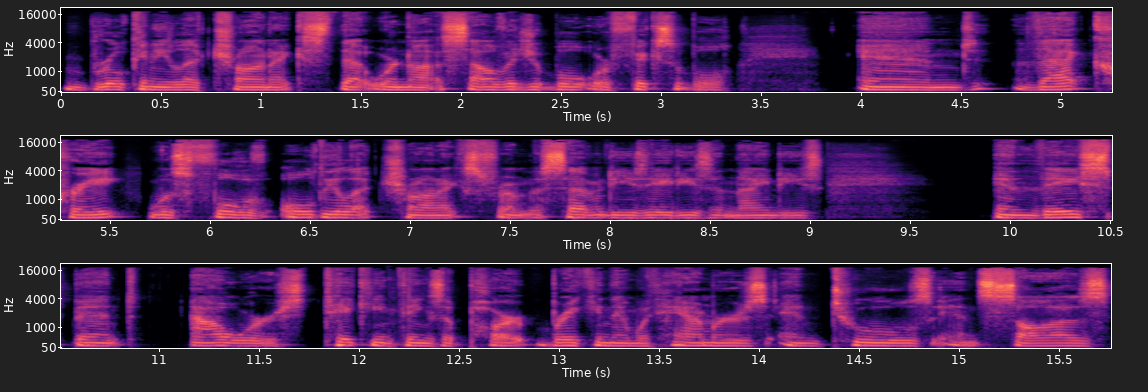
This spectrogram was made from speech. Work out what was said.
broken electronics that were not salvageable or fixable. And that crate was full of old electronics from the 70s, 80s, and 90s. And they spent hours taking things apart, breaking them with hammers and tools and saws.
